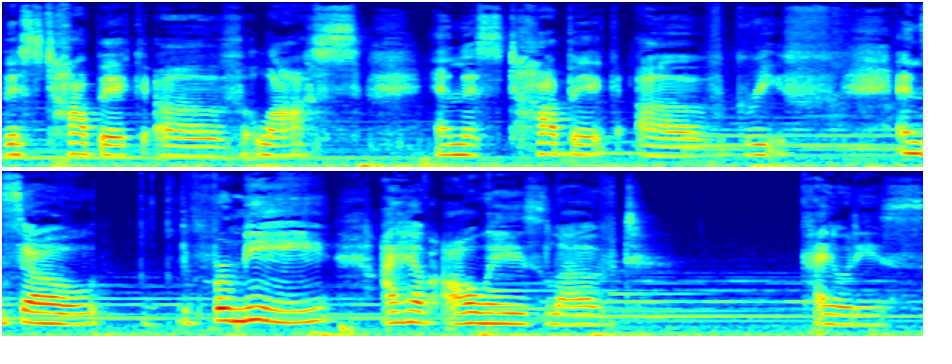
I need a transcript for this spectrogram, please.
this topic of loss and this topic of grief. And so for me, I have always loved coyotes.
